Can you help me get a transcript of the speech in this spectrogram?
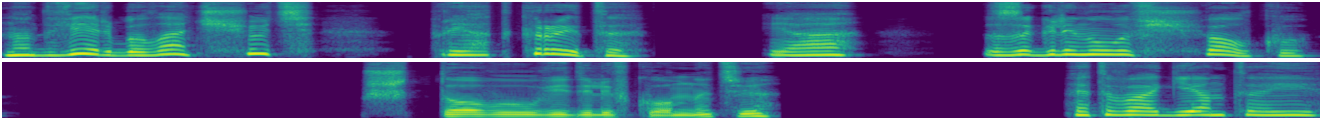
«Но дверь была чуть приоткрыта. Я заглянула в щелку. «Что вы увидели в комнате?» «Этого агента и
